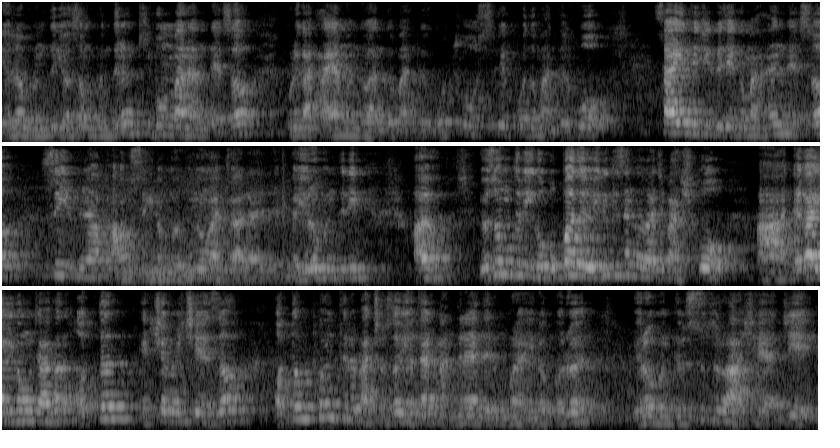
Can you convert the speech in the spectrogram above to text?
여러분들 여성분들은 기본만 하는 데서 우리가 다이아몬드 완도 만들고 투, 쓰리, 포도 만들고 사이드 지그재그만 하는 데서 수입이나 바운스 이런 걸 응용할 줄 알아야 돼요. 그러니까 여러분들이 아유 여성들이 이거 못 받아요 이렇게 생각하지 마시고 아 내가 이 동작은 어떤 액션을 취해서 어떤 포인트를 맞춰서 여자를 만들어야 되는구나 이런 거를 여러분들 스스로 아셔야지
